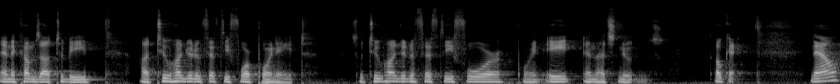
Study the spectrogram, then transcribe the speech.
and it comes out to be uh, 254.8. So 254.8, and that's newtons. Okay, now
